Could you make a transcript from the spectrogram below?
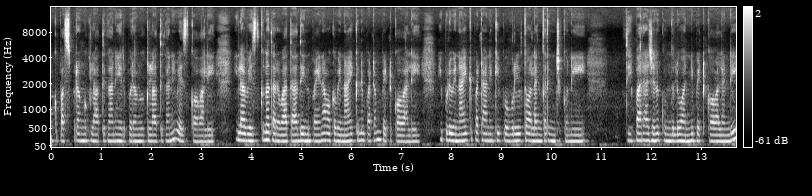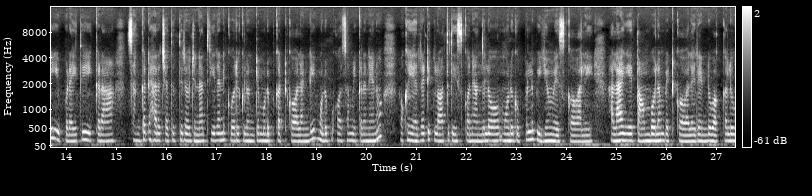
ఒక పసుపు రంగు క్లాత్ కానీ ఎరుపు రంగు క్లాత్ కానీ వేసుకోవాలి. ఇలా వేసుకున్న తర్వాత దీనిపైన ఒక వినాయకుని పటం పెట్టుకోవాలి. ఇప్పుడు వినాయక పటానికి పువ్వులతో అలంకరించుకొని దీపారాజన కుందులు అన్నీ పెట్టుకోవాలండి. ఇప్పుడైతే ఇక్కడ సంకటహర చతుర్థి రోజున తీరని కోరికలు ఉంటే ముడుపు కట్టుకోవాలండి. ముడుపు కోసం ఇక్కడ నేను ఒక ఎర్రటి క్లాత్ తీసుకొని అందులో మూడు గుప్పలు బియ్యం వేసుకోవాలి. అలాగే తాంబూలం పెట్టుకోవాలి రెండు ఒక్కలు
